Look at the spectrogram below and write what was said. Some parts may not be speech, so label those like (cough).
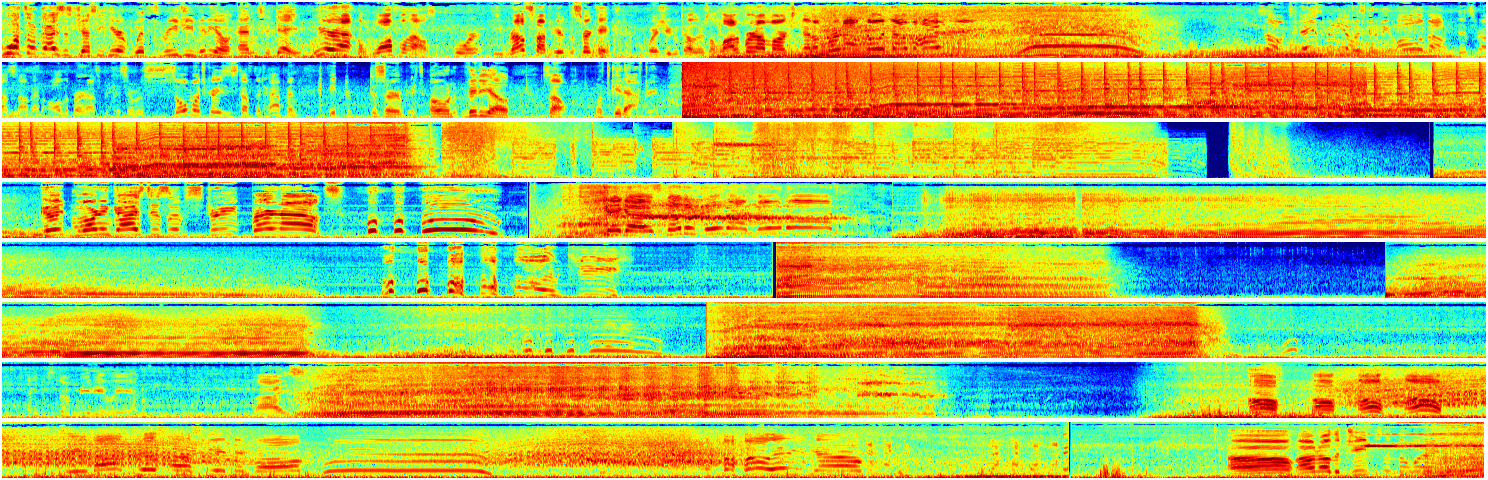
What's up guys, it's Jesse here with 3G Video and today we are at the Waffle House for the route stop here at the circuit where as you can tell there's a lot of burnout marks and a burnout going down behind me. So today's video is going to be all about this route stop and all the burnouts because there was so much crazy stuff that happened it deserved its own video. So let's get after it. Good morning, guys, to some street burnouts. Okay, guys, another burnout going on. Oh, jeez. Just immediately in. Nice. Oh, oh, oh, oh. See, not just us getting involved. Woo! Oh, there you go. (laughs) Oh, oh no, the Jeep's in the way.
